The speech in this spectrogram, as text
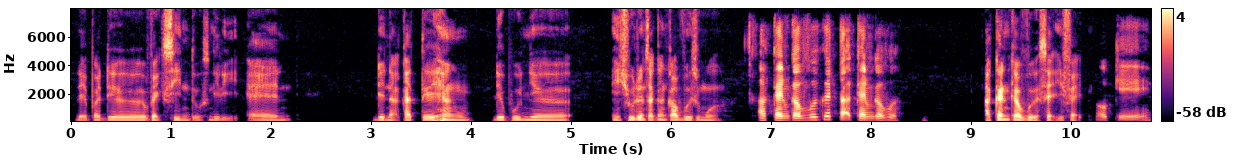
daripada vaksin tu sendiri and dia nak kata yang dia punya insurance akan cover semua Akan cover ke tak akan cover? akan cover side effect Okay.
